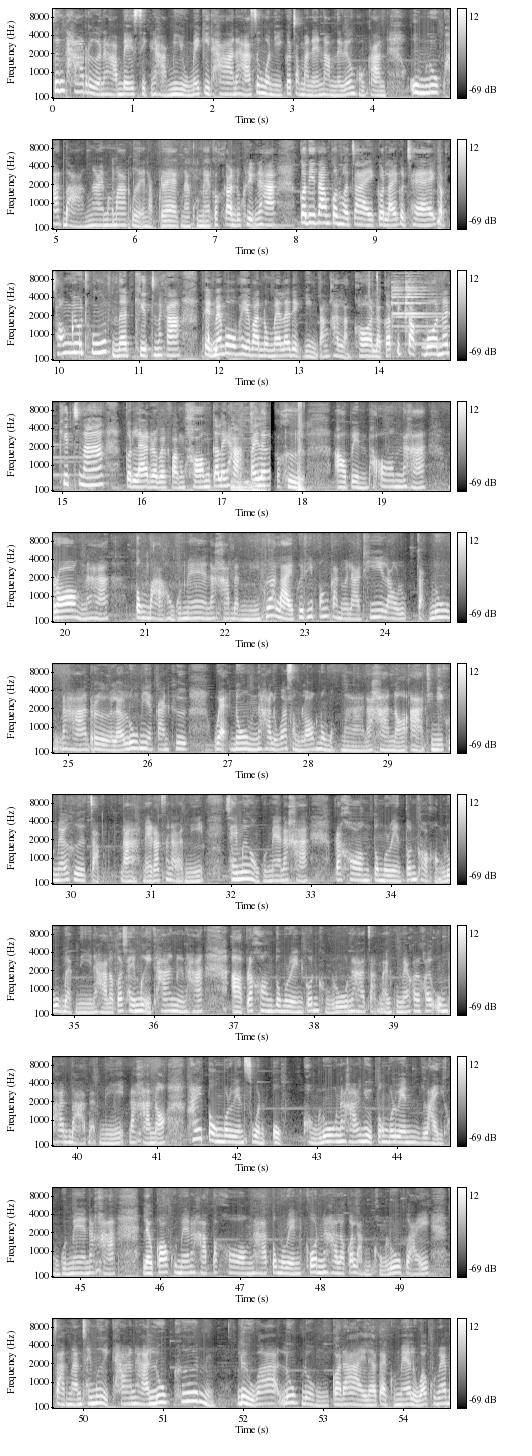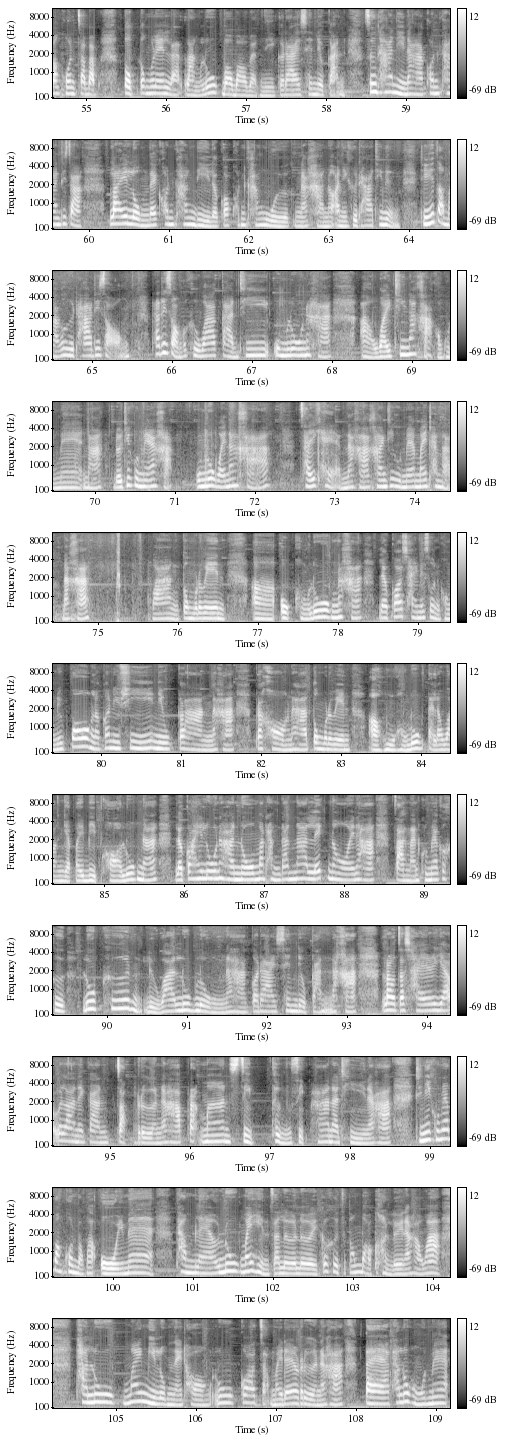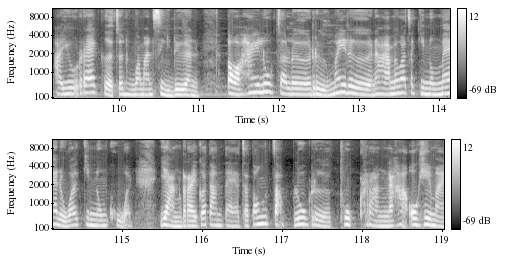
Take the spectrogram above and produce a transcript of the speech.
ซึ่งท่าเรือนะคะเบสิกนะคะมีอยู่ไม่กี่ท่านะคะ ซึ่งวันนี้ก็จะมาแนะนำในเรื่องของการอุ้มลูกพาดบ่าง่ายมากๆเลยอันดับแรกนะคุณแม่ก็ก่อนดูคลิปนะคะกดติดตามกดหัวใจกดไลค์กดแชร์ให้กับช่อง YouTube Nerd Kids นะคะเพจแม่โบพยาบาลนมแม่และเด็กหญิงตั้งครรภ์หลังคลอดแล้วก็ TikTok โบ Nerd Kids นะ กดแล้วเราไปฟังพร้อมกันเลยค่ะ ไปเลยก็คือเอาเป็นผ้าอ้อมนะคะ ร่องนะคะ ตรงบ่าของคุณแม่นะคะ แบบนี้เพื่ออะไรเพื่อที่ป้องกันเวลาที่เราจับลูกนะคะเรอแล้วลูกมีอาการคือแหวะนมนะคะ หรือว่าสำลอกนมออกมานะคะเนาะอะทีนี้คุณแม่ก็คือจับนะในลักษณะแบบนี้ใช้มือของคุณแม่นะคะ ประคองตรงบริเวณต้นคอของลูกแบบนี้นะคะ แล้วก็ใช้มืออีกข้างหนึงนะคะอ่าประคองตรงบริเวณก้นของลูกนะคะ จากนั้นคุณแม่ค่อยๆ อุ้มพาดบ่าแบบนี้นะคะเนาะให้ตรงบริเวณส่วนอก ของลูกนะคะ อยู่ตรงบริเวณไหล่ของคุณแม่นะคะ แล้วก็คุณแม่นะคะประคองนะคะ ตรงบริเวณก้นนะคะ แล้วก็หลังของลูกไว้ จากนั้นใช้มืออีกข้างนะคะ ลูกขึ้นหรือว่าลูกลงก็ได้แล้วแต่คุณแม่หรือว่าคุณแม่บางคนจะแบบตบตรงบริเวณหลังลูกเบาๆแบบนี้ก็ได้เช่นเดียวกัน ซึ่งท่านี้นะคะค่อนข้างที่จะไล่ลมได้ค่อนข้างดี แล้วก็ค่อนข้างเวิร์กนะคะเนาะอันนี้คือท่าที่หนึ่งทีนี้ต่อมาก็คือท่าที่สองท่าที่สองก็คือว่าการที่อุ้มลูกนะคะอ่าไว้ที่หน้าขาของคุณแม่นะโดยที่คุณแม่ค่ะ อุ้มลูกไว้หน้าขาใช้แขนนะคะ ข้างที่คุณแม่ไม่ถนัดนะคะวางตรงบริเวณเออกของลูกนะคะ แล้วก็ใช้ในส่วนของนิ้วโป้ง แล้วก็นิ้วชี้นิ้วกลางนะคะ ประคองนะคะ ตรงบริเวณเหูของลูกแต่ระวังอย่าไปบีบคอลูกนะ แล้วก็ให้ลูกนะคะ โน้มมาทางด้านหน้าเล็กน้อยนะคะ จากนั้นคุณแม่ก็คือลูบขึ้นหรือว่าลูบลงนะคะ ก็ได้เช่นเดียวกันนะคะ เราจะใช้ระยะเวลาในการจับเรือนะคะ ประมาณ 10 ถึง 15 นาทีนะคะ ทีนี้คุณแม่บางคนบอกว่าโอ้ยแม่ทำแล้วลูกไม่เห็นเจริญเลย ก็คือจะต้องบอกก่อนเลยนะคะว่า ถ้าลูกไม่มีลมในท้อง ลูกก็จะไม่ได้เรือนะคะ แต่ถ้าลูกของคุณแม่อายุแรกเกิดจนถึงประมาณ 4 เดือน ต่อให้ลูกจะเรอหรือไม่เรอนะคะ ไม่ว่าจะกินนมแม่หรือว่ากินนมขวด อย่างไรก็ตามแต่จะต้องจับลูกเรือทุกครั้งนะคะ โอเคไหม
